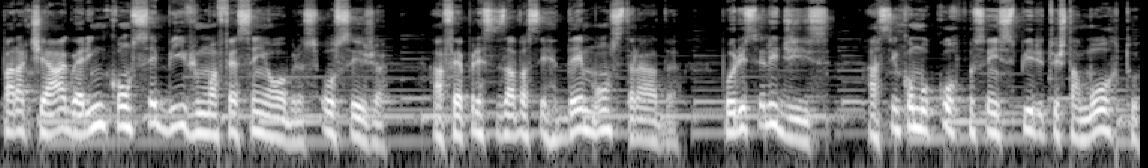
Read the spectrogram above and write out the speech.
Para Tiago era inconcebível uma fé sem obras, ou seja, a fé precisava ser demonstrada. Por isso ele diz: Assim como o corpo sem espírito está morto,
